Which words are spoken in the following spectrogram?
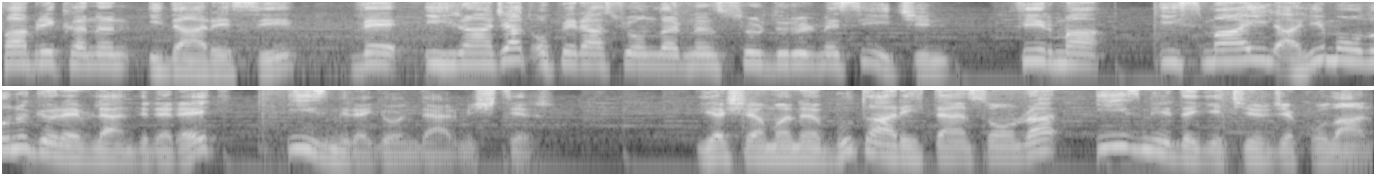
Fabrikanın idaresi ve ihracat operasyonlarının sürdürülmesi için firma İsmail Alimoğlu'nu görevlendirerek İzmir'e göndermiştir. Yaşamını bu tarihten sonra İzmir'de geçirecek olan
